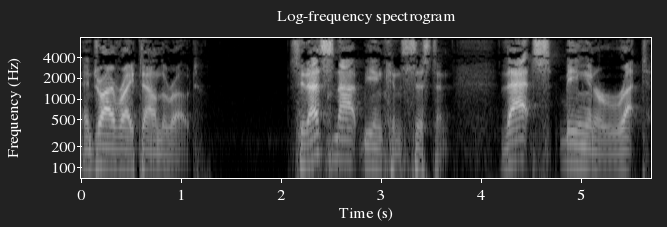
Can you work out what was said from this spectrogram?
and drive right down the road. See, that's not being consistent. That's being in a rut.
